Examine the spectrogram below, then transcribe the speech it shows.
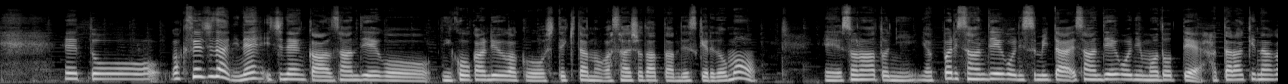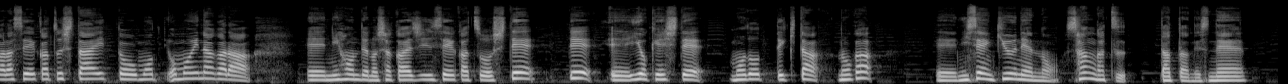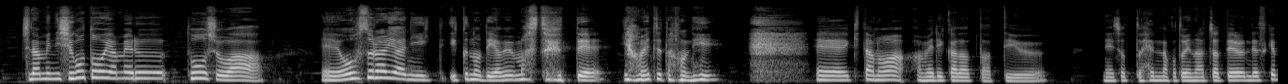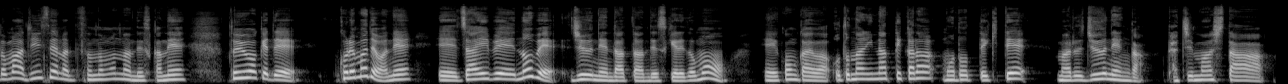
えっ、と学生時代にね1年間サンディエゴに交換留学をしてきたのが最初だったんですけれども、えーその後にやっぱりサンディエゴに住みたいサンディエゴに戻って働きながら生活したいと思思いながら、えー日本での社会人生活をしてで、えー意を決して戻ってきたのが、えー2009年の3月だったんですね。ちなみに仕事を辞める当初は、えーオーストラリアに行くので辞めますと言って 辞めてたのに、えー来たのはアメリカだったっていう、ね、ちょっと変なことになっちゃってるんですけど、まあ人生なんてそんなもんなんですかね。というわけで、これまではね、えー在米延べ10年だったんですけれども、えー今回は大人になってから戻ってきて、丸10年が経ちました。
